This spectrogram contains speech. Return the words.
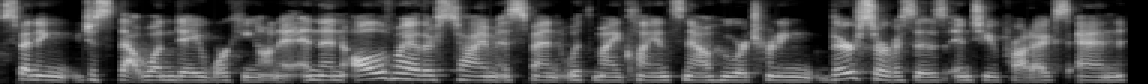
spending just that one day working on it. And then all of my other time is spent with my clients now who are turning their services into products and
